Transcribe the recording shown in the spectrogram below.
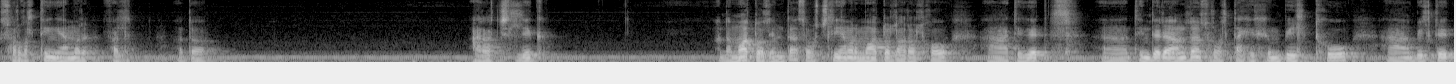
сургалтын ямар одоо аргачлалыг одоо модуль юм да. Сургуучлын ямар модуль оруулах уу? Аа тэгээд тэн дээр онлайн сургалтаа хэрхэн бэлтэх үү? Аа бэлдээд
